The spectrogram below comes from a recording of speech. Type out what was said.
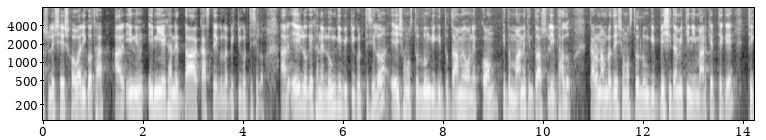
আসলে শেষ হওয়ারই কথা, আর ইনি ইনি এখানে দা, কাস্তে এগুলো বিক্রি করতেছিল। আর এই লোক এখানে লুঙ্গি বিক্রি করতেছিল, এই সমস্ত লুঙ্গি কিন্তু দামে অনেক কম, কিন্তু মানে কিন্তু আসলেই ভালো। কারণ আমরা যে সমস্ত লুঙ্গি বেশি দামে কিনি মার্কেট থেকে, ঠিক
